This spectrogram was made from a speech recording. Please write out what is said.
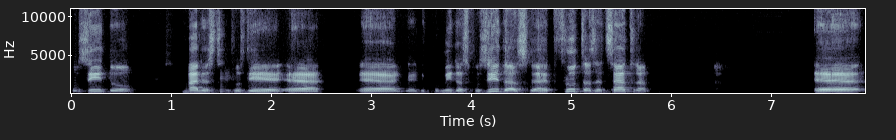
cozido, vários tipos de, é, é, de comidas cozidas, é, frutas, etc. É,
